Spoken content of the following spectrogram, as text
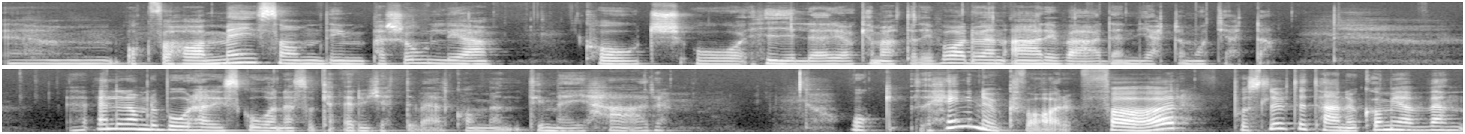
Ehm, och få ha mig som din personliga coach och healer. Jag kan möta dig var du än är i världen, hjärta mot hjärta. Eh, eller om du bor här i Skåne så är du jättevälkommen till mig här. Och häng nu kvar för på slutet här nu kommer jag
